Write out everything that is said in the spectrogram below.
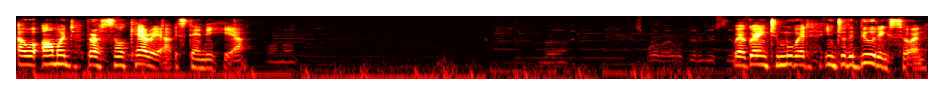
Our armored personnel carrier is standing here. We are going to move it into the building soon,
